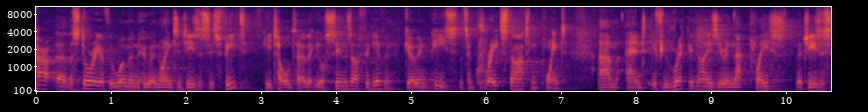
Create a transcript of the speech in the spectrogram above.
uh, the story of the woman who anointed Jesus' feet, he told her that your sins are forgiven. Go in peace. That's a great starting point. Um, and if you recognize you're in that place, that Jesus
